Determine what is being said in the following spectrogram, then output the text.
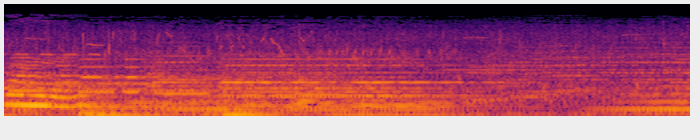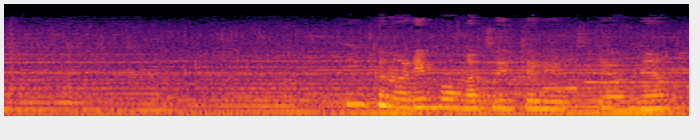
あら。ピンクのリボンがついてるやつだよね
